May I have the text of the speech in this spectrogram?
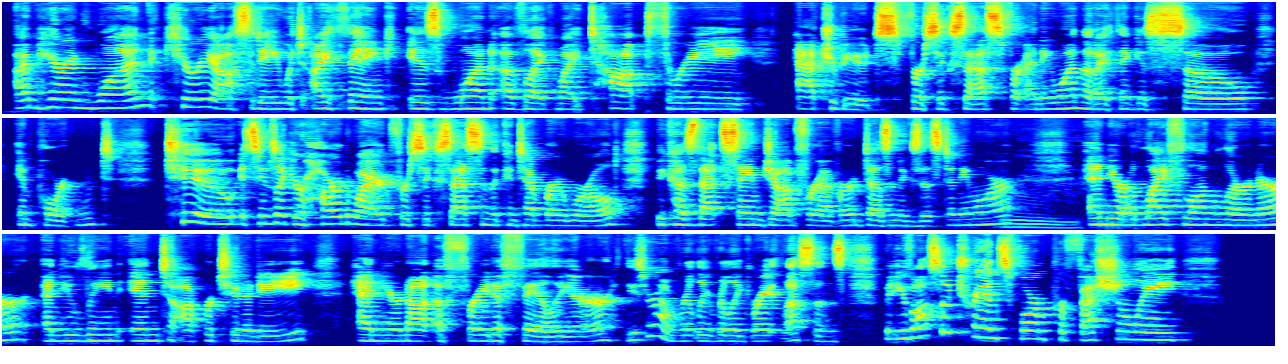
I'm hearing one curiosity, which I think is one of like my top three attributes for success for anyone that I think is so important. Two, it seems like you're hardwired for success in the contemporary world because that same job forever doesn't exist anymore. Mm. And you're a lifelong learner and you lean into opportunity and you're not afraid of failure. These are all really, really great lessons. But you've also transformed professionally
